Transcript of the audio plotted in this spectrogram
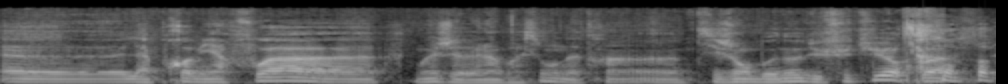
La première fois, moi j'avais l'impression d'être un, un petit jambonneau du futur, quoi.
